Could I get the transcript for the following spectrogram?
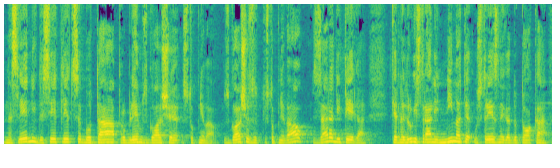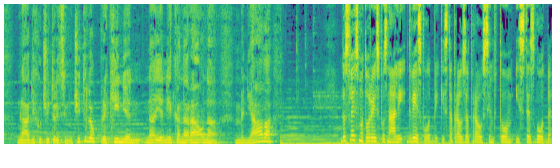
naslednjih deset let se bo ta problem zgolj še stopnjeval. Zgolj še stopnjeval zaradi tega, ker na drugi strani nimate ustreznega dotoka mladih učiteljic in učiteljev, prekinjena je neka naravna menjava. Doslej smo torej spoznali dve zgodbi, ki sta pravzaprav simptom iste zgodbe.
